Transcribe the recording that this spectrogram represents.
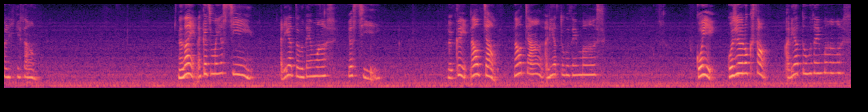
まるひげさん。7位中島よっしーありがとうございます。よっしー。6位なおちゃんなおちゃんありがとうございます。5位56さんありがとうございます。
